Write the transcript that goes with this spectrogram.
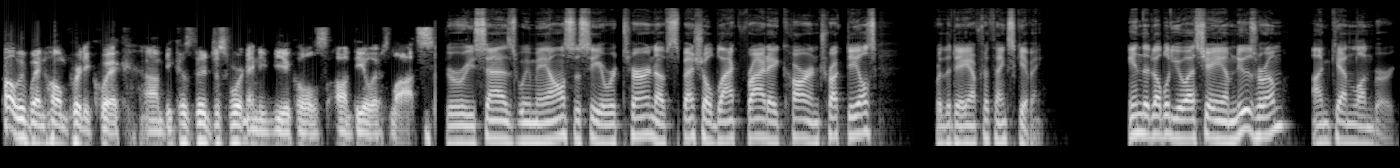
probably went home pretty quick um, because there just weren't any vehicles on dealers' lots. Drury says we may also see a return of special Black Friday car and truck deals for the day after Thanksgiving. In the WSJM newsroom, I'm Ken Lundberg.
